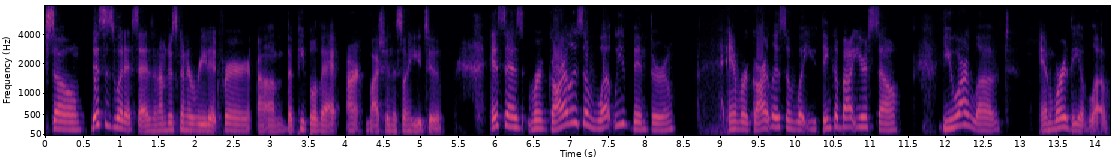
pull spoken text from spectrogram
So this is what it says and i'm just going to read it for um, the people that aren't watching this on youtube. It says regardless of what we've been through and regardless of what you think about yourself you are loved and worthy of love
